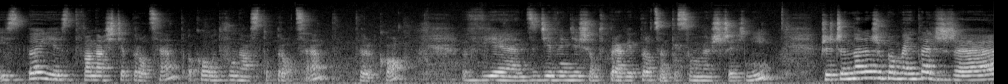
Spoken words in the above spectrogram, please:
Izby jest 12%, około 12% tylko, więc 90 prawie procent to są mężczyźni. Przy czym należy pamiętać, że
